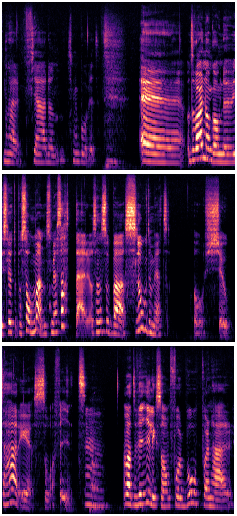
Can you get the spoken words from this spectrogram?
den här fjärden som jag bor vid. Mm. Eh, och då var det någon gång nu i slutet på sommaren som jag satt där och sen så bara slog det mig att oh shoot, det här är så fint. Mm. Och att vi liksom får bo på den här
